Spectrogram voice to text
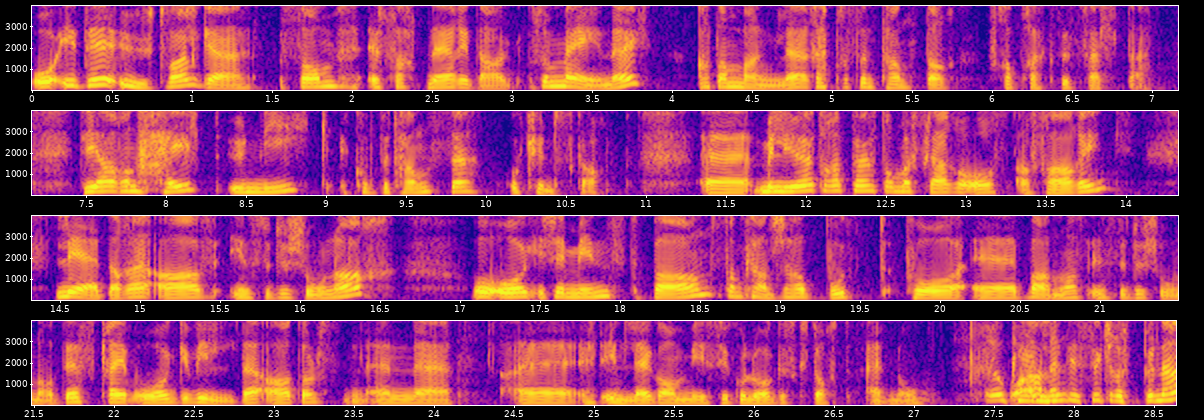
Og I det utvalget som er satt ned i dag, så mener jeg at det mangler representanter fra praksisfeltet. De har en helt unik kompetanse og kunnskap. Eh, miljøterapeuter med flere års erfaring, ledere av institusjoner, og òg ikke minst barn som kanskje har bodd på eh, barnevernsinstitusjoner. Det skrev òg Vilde Adolfsen en, eh, et innlegg om i psykologisk.no. Okay, og alle disse gruppene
